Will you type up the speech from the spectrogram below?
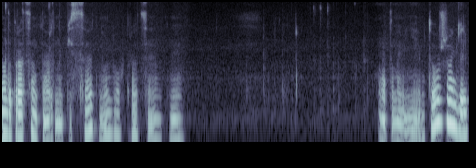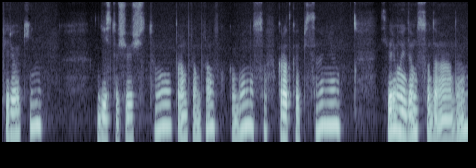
Надо процент, наверное, написать. 0,2%. Это мы меняем тоже. Гель периокин. Действующее вещество. Пром-пром-пром. Сколько бонусов. Краткое описание. Теперь мы идем сюда, да.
